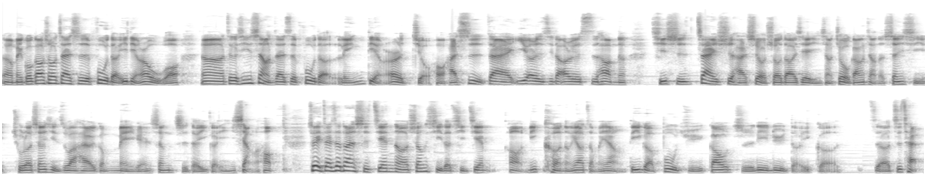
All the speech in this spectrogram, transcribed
呃美国高收债是负的一点二五哦，那这个新市场债是负的零点二九哦，还是在一月二十七到二月四号呢？其实债市还是有受到一些影响，就我刚刚讲的升息，除了升息之外，还有一个美元升值的一个影响了哈。所以在这段时间呢，升息的期间哦，你可能要怎么样？第一个布局高值利率的一个呃资产。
